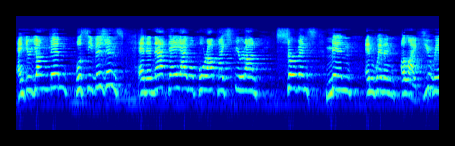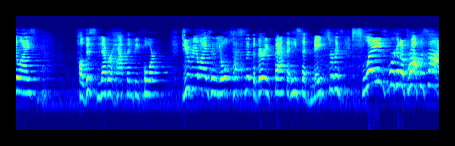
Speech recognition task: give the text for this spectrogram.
and your young men will see visions and in that day I will pour out my spirit on servants, men, and women alike. Do you realize how this never happened before? Do you realize in the Old Testament the very fact that he said maidservants, slaves were going to prophesy.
